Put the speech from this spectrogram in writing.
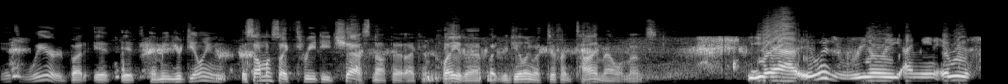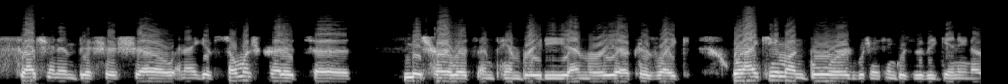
it's weird, but it, it I mean you're dealing it's almost like 3D chess, not that I can play that, but you're dealing with different time elements. Yeah, it was really, I mean, it was such an ambitious show, and I give so much credit to Mitch Hurwitz and Pam Brady and Maria, because, like, when I came on board, which I think was the beginning of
